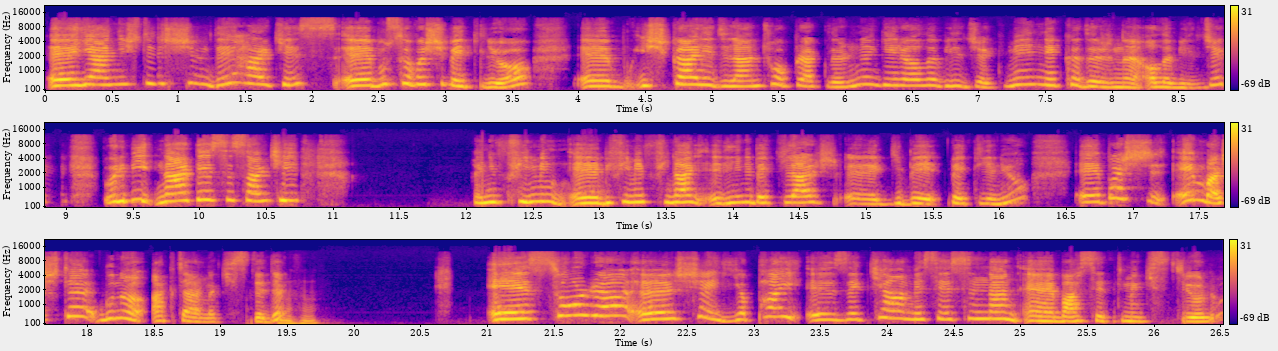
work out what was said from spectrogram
E, yani işte şimdi herkes e, bu savaşı bekliyor. E, bu işgal edilen topraklarını geri alabilecek mi? Ne kadarını alabilecek? Böyle bir neredeyse sanki hani filmin e, bir filmin finalini bekler e, gibi bekleniyor. E, baş en başta bunu aktarmak istedim. Hı hı. E, sonra e, şey yapay e, zeka meselesinden e, bahsetmek istiyorum.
